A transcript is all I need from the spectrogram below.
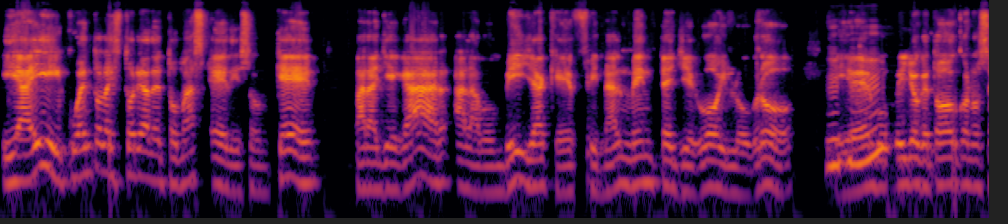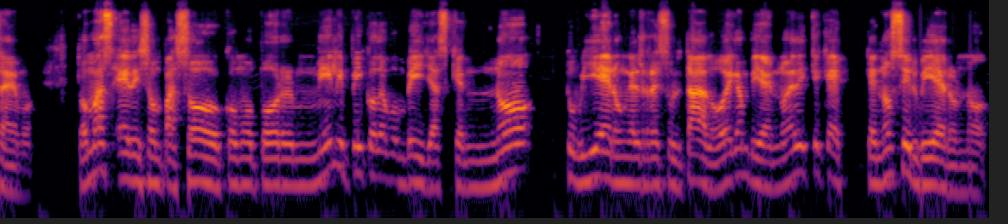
Y ahí cuento la historia de Thomas Edison, que para llegar a la bombilla que finalmente llegó y logró, y el bombillo que todos conocemos, Thomas Edison pasó como por mil y pico de bombillas que no tuvieron el resultado. Oigan bien, no es que, que, que no sirvieron, no,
